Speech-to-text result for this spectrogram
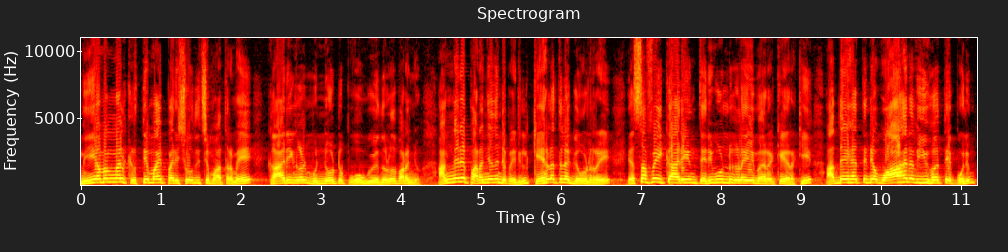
നിയമങ്ങൾ കൃത്യമായി പരിശോധിച്ച് മാത്രമേ കാര്യങ്ങൾ മുന്നോട്ട് പോകൂ എന്നുള്ളത് പറഞ്ഞു. അങ്ങനെ പറഞ്ഞതിന്റെ പേരിൽ കേരളത്തിലെ ഗവർണറെ എസ് എഫ് ഐക്കാരെയും തെരുവുണ്ടുകളെയും ഇറക്കി ഇറക്കി അദ്ദേഹത്തിന്റെ വാഹന വ്യൂഹത്തെ പോലും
